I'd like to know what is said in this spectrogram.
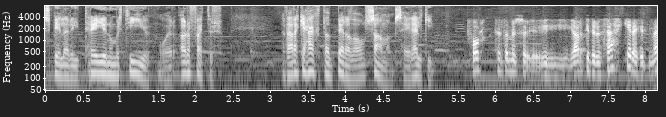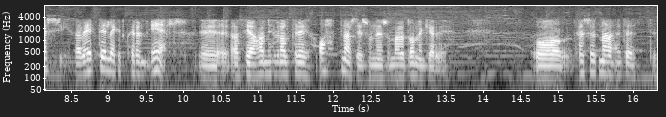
spilar í treyu nr. 10 og er örfættur. En það er ekki hægt að bera þá saman, segir Helgi. Fólk til dæmis í Argentínu þekkir ekkert Messi, það veit eða ekkert hver hann er uh, af því að hann hefur aldrei opnað sig svona eins og Maradona gerði og þess vegna þetta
